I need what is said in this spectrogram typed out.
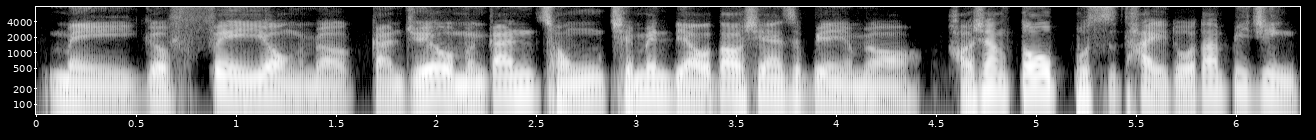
每一个费用有没有感觉，我们刚从前面聊到现在这边有没有好像都不是太多，但毕竟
